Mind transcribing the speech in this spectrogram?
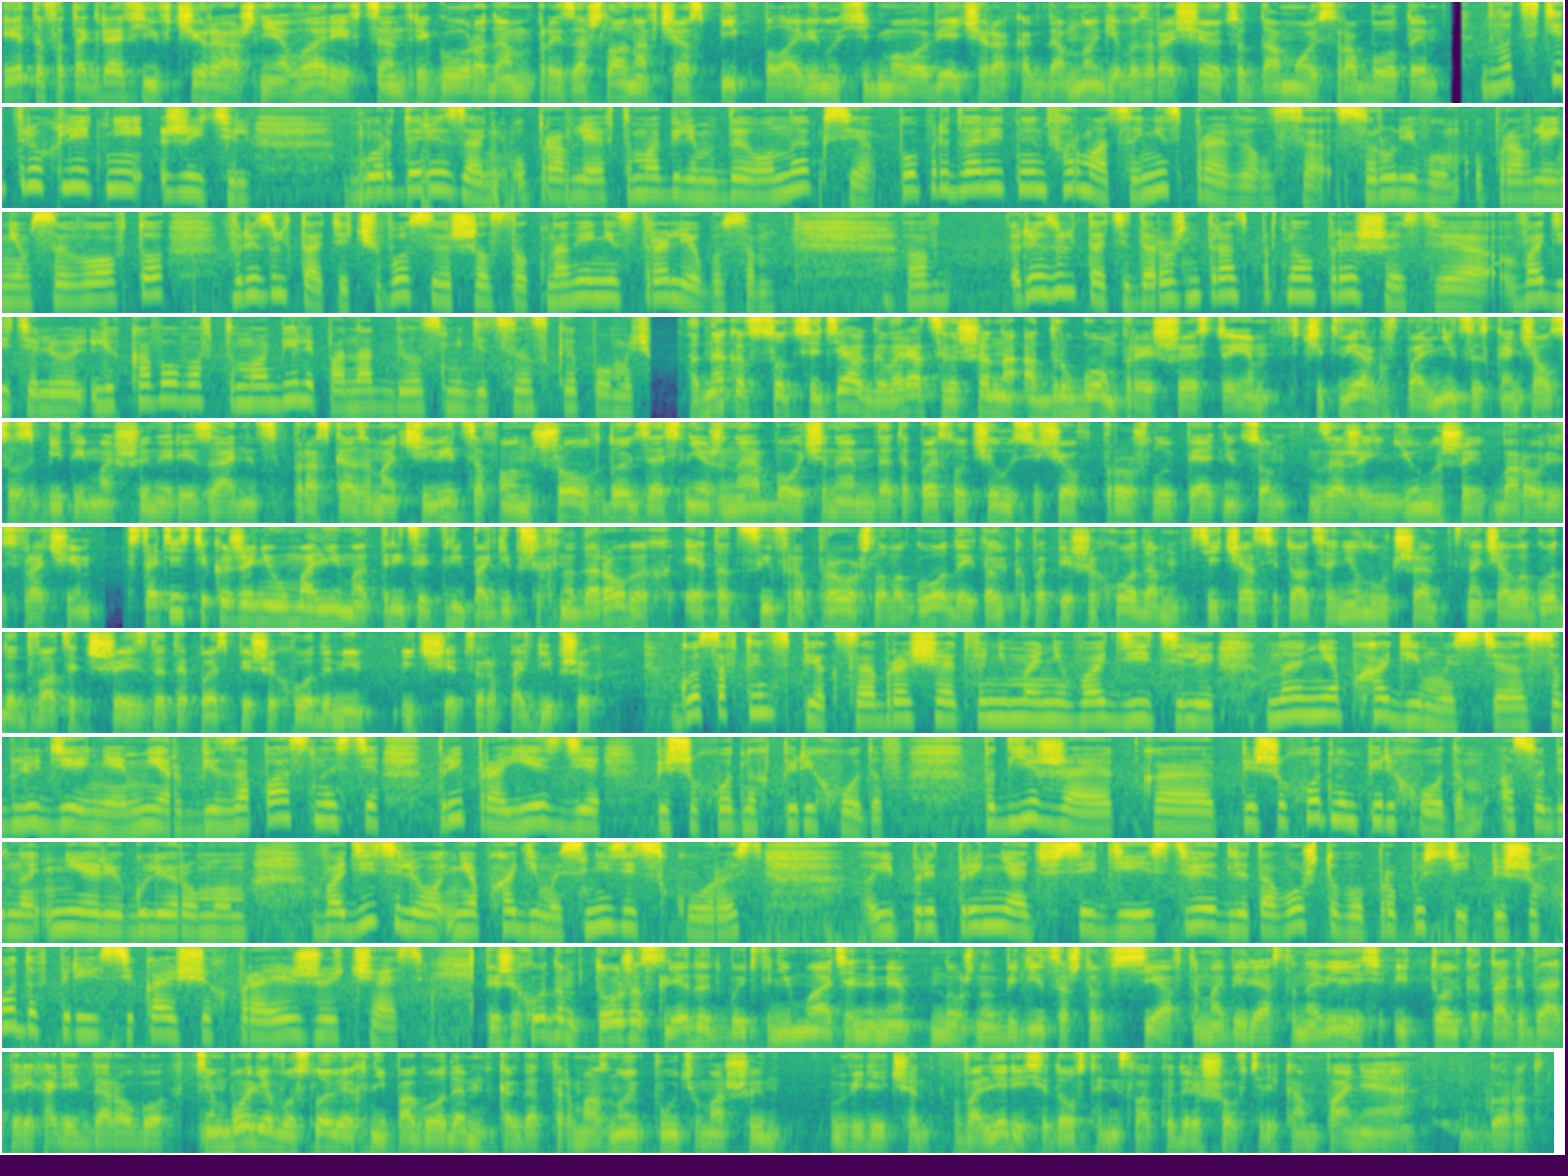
Это фотографии вчерашней аварии в центре города. Произошла она в час пик, половину седьмого вечера, когда многие возвращаются домой с работы. 23-летний житель города Рязань, управляя автомобилем Део Некси, по предварительной информации не справился с рулевым управлением своего авто, в результате чего совершил столкновение с троллейбусом. В результате дорожно-транспортного происшествия водителю легкового автомобиля понадобилась медицинская помощь. Однако в соцсетях говорят совершенно о другом происшествии. В четверг в больнице скончался сбитый машиной рязанец. По рассказам очевидцев, он шел вдоль заснеженной обочины. ДТП случилось еще в прошлую пятницу. За жизнь юноши боролись врачи. Статистика же неумолима. 33 погибших на дорогах – это цифра прошлого года и только по пешеходам. Сейчас ситуация не лучше. С начала года 26 ДТП с пешеходами и четверо погибших. Госавтоинспекция обращает внимание водителей на необходимость соблюдения мер безопасности при проезде пешеходных переходов. Подъезжая к пешеходным переходам, особенно нерегулируемым водителю, необходимо снизить скорость и предпринять все действия для того, чтобы пропустить пешеходов, пересекающих проезжую часть. Пешеходам тоже следует быть внимательными. Нужно убедиться, что все автомобили остановились и только тогда переходить дорогу. Тем более в условиях непогоды, когда тормозной путь у машин увеличен. Валерий Седов, Станислав Кудряшов, телекомпания «Город».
